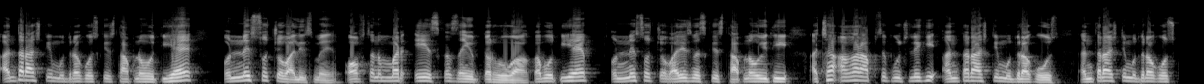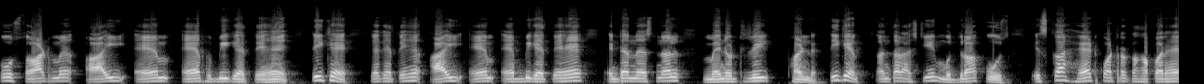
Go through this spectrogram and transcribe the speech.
अंतर्राष्ट्रीय मुद्रा कोष की स्थापना होती है 1944 में। ऑप्शन नंबर ए इसका सही उत्तर होगा। कब होती है? 1944 में इसकी स्थापना हुई थी। अच्छा अगर आपसे पूछ ले कि अंतर्राष्ट्रीय मुद्रा कोष अंतर्राष्ट्रीय मुद्रा कोष को शॉर्ट में आई एम एफ़ भी कहते हैं। ठीक है? क्या कहते हैं? आई एम एफ़ भी कहते हैं इंटरनेशनल मैनिटरी फंड ठीक है? अंतर्राष्ट्रीय मुद्रा कोष। इसका हेड क्वार्टर कहाँ पर है?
